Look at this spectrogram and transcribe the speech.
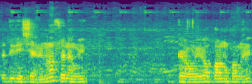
တတိယရှာနော်ဆွေးနွေးဝင်တော်ရောပေါင်းပေါင်းနဲ့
